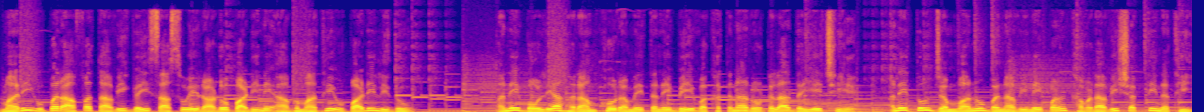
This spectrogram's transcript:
મારી ઉપર આફત આવી ગઈ સાસુએ રાડો પાડીને આભમાંથી ઉપાડી લીધું. અને બોલ્યા, હરામખોર, અમે તને બે વખતના રોટલા દઈએ છીએ, અને તું જમવાનું બનાવીને પણ ખવડાવી શકતી નથી.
